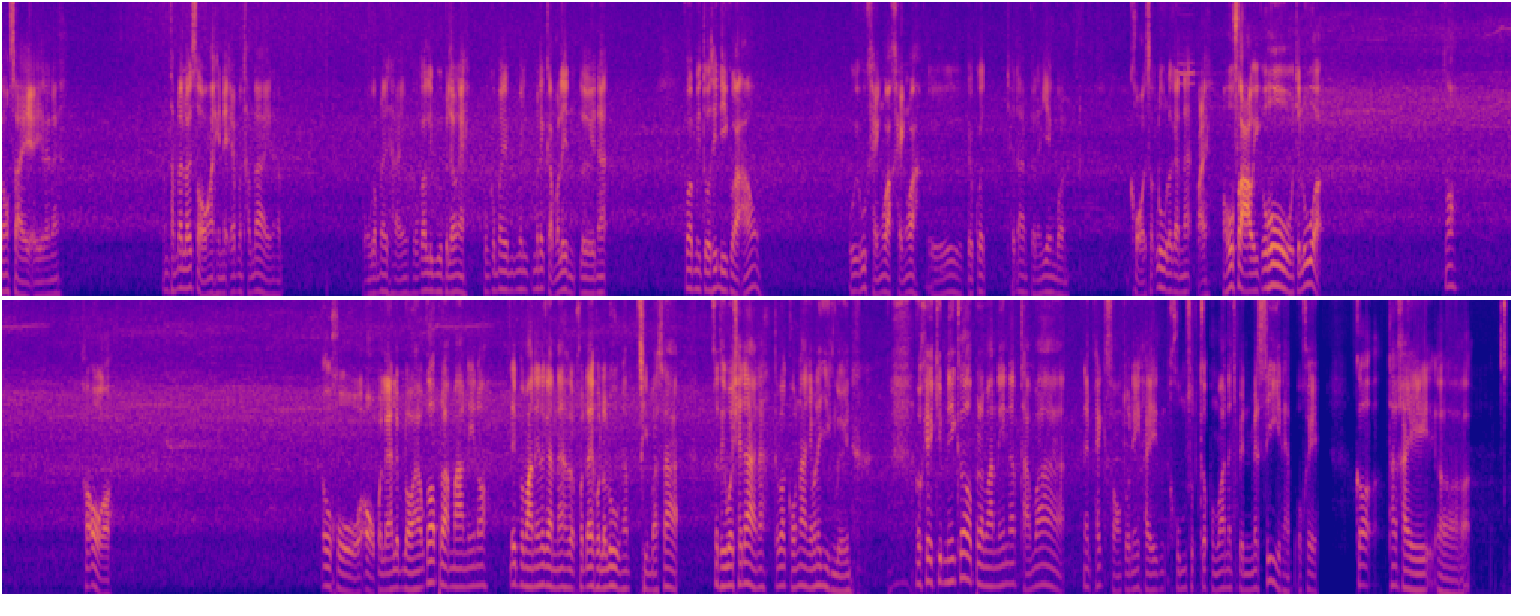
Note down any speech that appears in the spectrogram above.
ต้องใส่ไอ้อะไรนะ มันทำได้ร้อยสองอะเห็นในแอปมันทำได้นะครับ ผมก็ไม่ได้ใช้ ผมก็รีวิวไปแล้วไง ผมก็ไม่ไม่ไม่ได้กลับมาเล่นเลยนะเพราะว่ามีตัวที่ดีกว่า เอ้าอุ้ยอุ้ยแข็งว่ะแข็งว่ะ เออเป๊ปก็ใช้ได้เหมือนกันนะแย่งบอล ขอสักลูกแล้วกันนะ ไป เอาฟาวอีก โอ้โห จะรั่วเนาะเขาออกเหรอโอ้โห ออกไปแล้วเรียบร้อยครับ ก็ประมาณนี้เนาะ เล่นประมาณนี้แล้วกันนะคนได้คนละลูกนะครับทีมบาซ่า ก็ถือว่าใช้ได้นะ แต่ว่ากองหน้ายังไม่ได้ยิงเลยนะโอเค คลิปนี้ก็ประมาณนี้นะ ถามว่าในแพ็ค2ตัวนี้ใครคุ้มสุดก็ผมว่าน่าจะเป็นเมสซี่นะครับ โอเค ก็ถ้าใคร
